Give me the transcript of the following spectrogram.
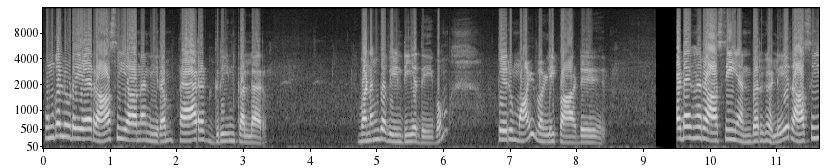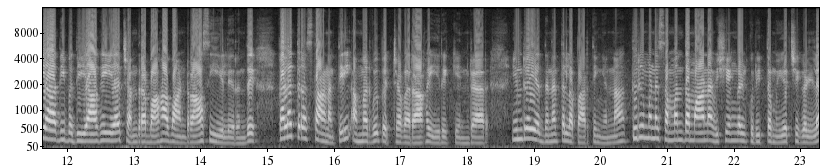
உங்களுடைய ராசியான நிறம் பேரட் கிரீன் கலர் வணங்க வேண்டிய தெய்வம் பெருமாள் வழிபாடு. கடக ராசி அன்பர்களே ராசியாதிபதியாகிய சந்திர பகவான் ராசியிலிருந்து கலத்திரஸ்தானத்தில் அமர்வு பெற்றவராக இருக்கின்றார். இன்றைய தினத்தில் பார்த்தீங்கன்னா திருமண சம்பந்தமான விஷயங்கள் குறித்த முயற்சிகளில்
